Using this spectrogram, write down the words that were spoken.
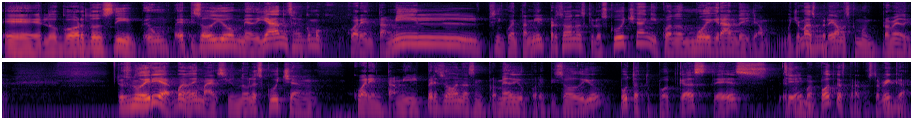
Eh, los gordos, di, un episodio mediano, son como 40 mil, 50 mil personas que lo escuchan y cuando es muy grande ya mucho más, pero digamos como en promedio. Entonces uno diría, bueno, además, si uno lo escuchan 40 mil personas en promedio por episodio, puta, tu podcast es, es un buen podcast para Costa Rica.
